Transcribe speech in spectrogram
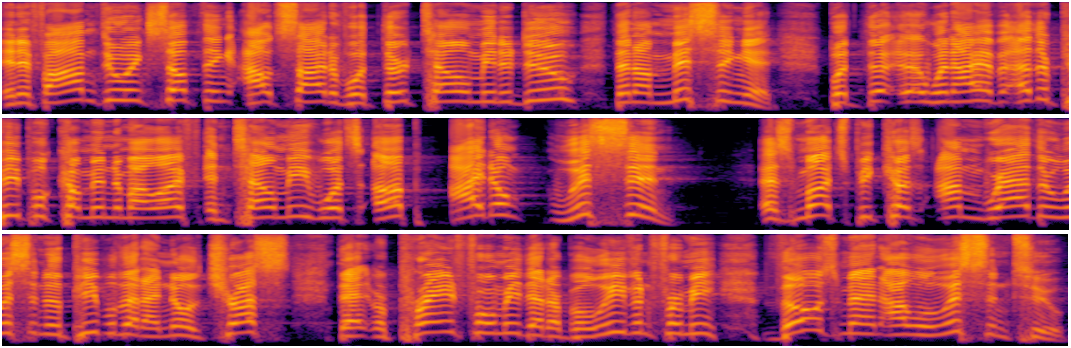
And if I'm doing something outside of what they're telling me to do, then I'm missing it. But the, uh, when I have other people come into my life and tell me what's up, I don't listen as much because I'm rather listening to the people that I know trust, that are praying for me, that are believing for me. Those men I will listen to.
